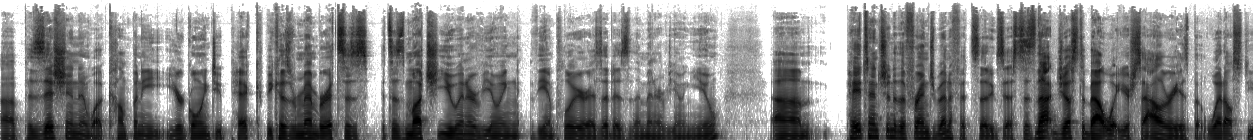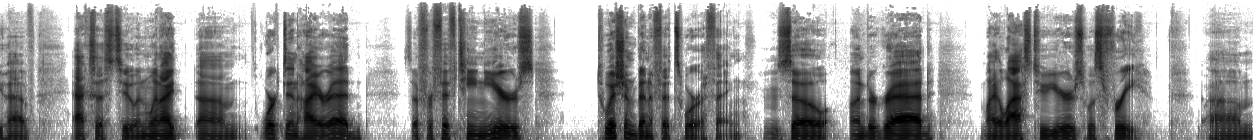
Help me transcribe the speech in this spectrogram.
uh, position and what company you're going to pick, because remember, it's as it's as much you interviewing the employer as it is them interviewing you. Um, pay attention to the fringe benefits that exist. It's not just about what your salary is, but what else do you have access to? And when I um, worked in higher ed, so for 15 years, tuition benefits were a thing. So undergrad, my last two years was free. Um,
